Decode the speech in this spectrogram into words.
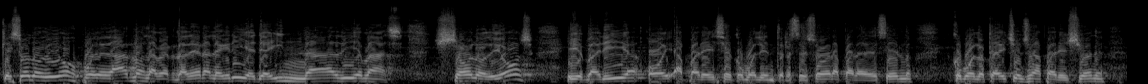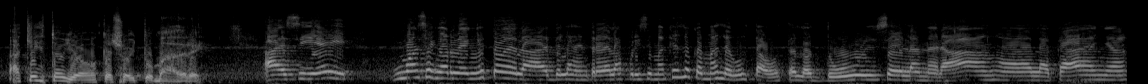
que solo Dios puede darnos la verdadera alegría y de ahí nadie más, solo Dios y María hoy aparece como la intercesora para decirnos, como lo que ha dicho en sus apariciones, aquí estoy yo que soy tu madre. Así es. Monseñor, en esto de, la, de las entregas de las purísimas, ¿qué es lo que más le gusta a usted? ¿Los dulces, la naranja, la caña?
